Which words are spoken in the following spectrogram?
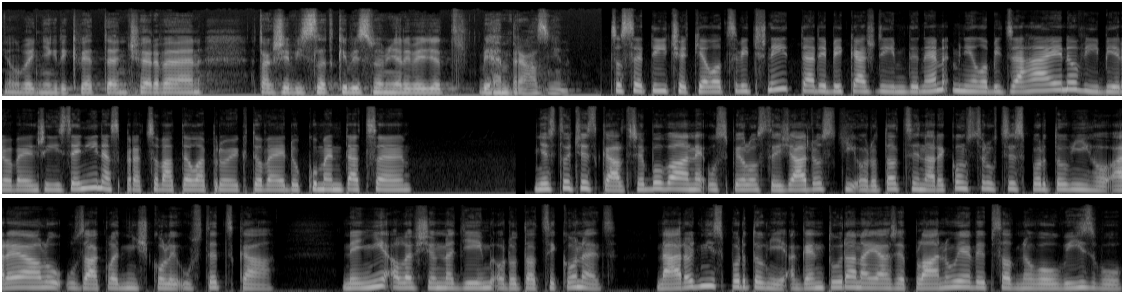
mělo být někdy květen, červen, takže výsledky bychom měli vědět během prázdnin. Co se týče tělocvičny, tady by každým dnem mělo být zahájeno výběrové řízení na zpracovatele projektové dokumentace. Město Česká Třebová neuspělo se žádostí o dotaci na rekonstrukci sportovního areálu u základní školy Ústecká. Není ale všem nadějím o dotaci konec. Národní sportovní agentura na jaře plánuje vypsat novou výzvu.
